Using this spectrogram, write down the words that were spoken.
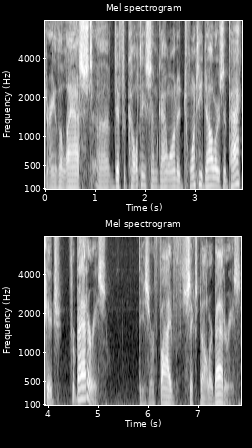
During the last uh, difficulty, some guy wanted $20 a package for batteries. These are five, six dollar batteries.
